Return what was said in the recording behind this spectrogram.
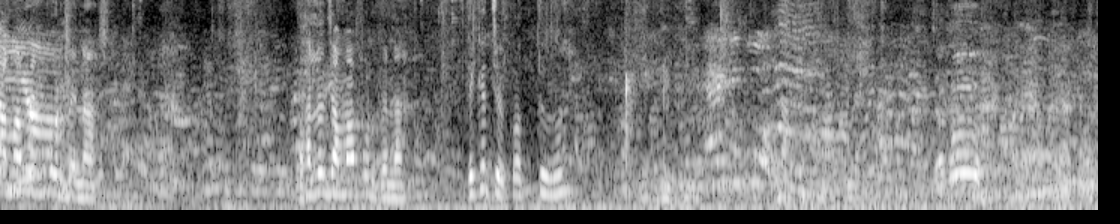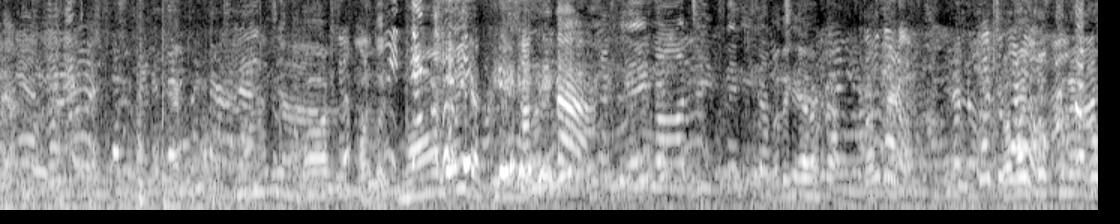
জামা প্যান্ট পরবে না। ভালো জামা পরবে না। দেখেছ কত? সবাই চোখ খুলে রাখো?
